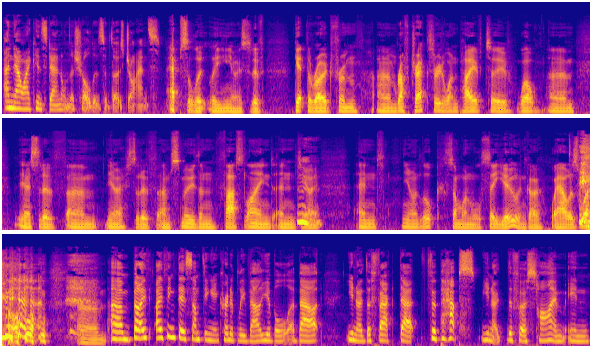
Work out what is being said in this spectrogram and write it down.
And now I can stand on the shoulders of those giants. absolutely, you know, sort of get the road from um, rough track through to unpaved to well, um, you know, sort of, um, you know, sort of um, smooth and fast laned, and you know, and you know, look, someone will see you and go, wow, as well. um, Um, but I, I think there's something incredibly valuable about you know the fact that for perhaps you know the first time in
